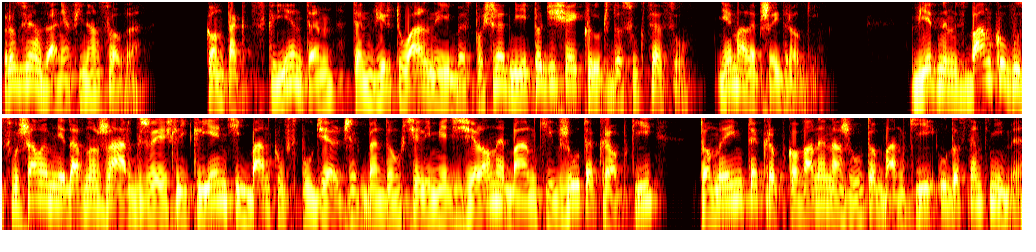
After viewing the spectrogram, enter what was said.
rozwiązania finansowe. Kontakt z klientem, ten wirtualny i bezpośredni, to dzisiaj klucz do sukcesu. Nie ma lepszej drogi. W jednym z banków usłyszałem niedawno żart, że jeśli klienci banków spółdzielczych będą chcieli mieć zielone banki w żółte kropki, to my im te kropkowane na żółto banki udostępnimy.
